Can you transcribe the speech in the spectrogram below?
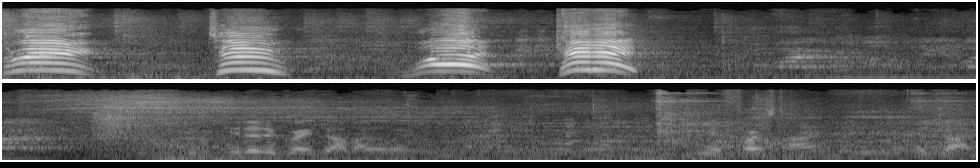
Three, two, one, hit it! You did a great job, by the way. Your first time? Good job.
